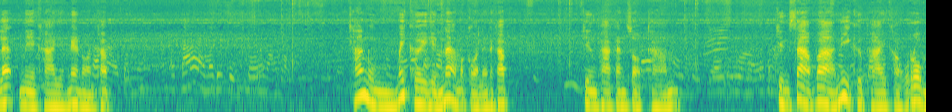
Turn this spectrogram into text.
และเมคาอย่างแน่นอนครับ ช้างหนุ่มไม่เคยเห็นหน้ามาก่อนเลยนะครับ จึงพากันสอบถาม จึงทราบว่านี่คือพายเขาร่ม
